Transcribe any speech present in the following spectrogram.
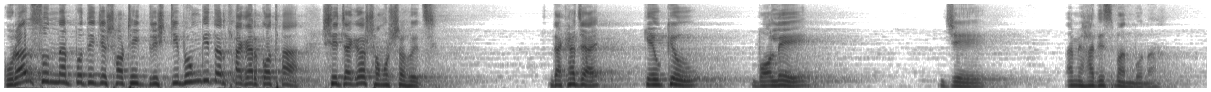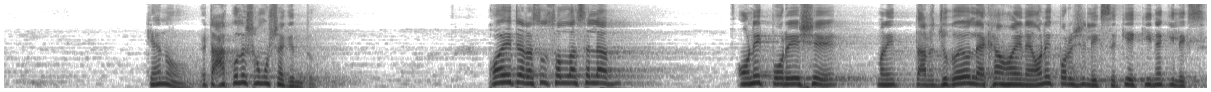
কোরআন সুন্নার প্রতি যে সঠিক দৃষ্টিভঙ্গি তার থাকার কথা, সে জায়গায় সমস্যা হয়েছে। দেখা যায় কেউ কেউ বলে যে, আমি হাদিস মানব না। কেন? এটা আকলের সমস্যা কিন্তু। কয় এটা রাসুল সাল্লাহ সাল্লাম অনেক পরে এসে মানে তার যুগেও লেখা হয় না অনেক পরে এসে লিখছে, কে কি না কি লিখছে?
